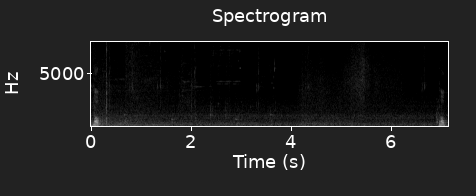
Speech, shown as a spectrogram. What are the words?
Nope. Nope.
